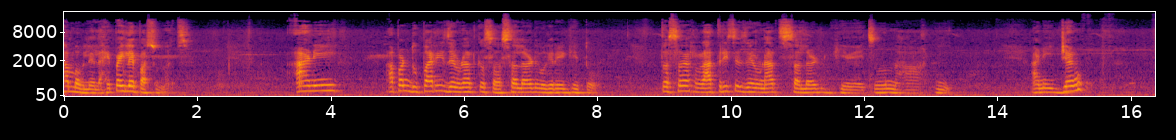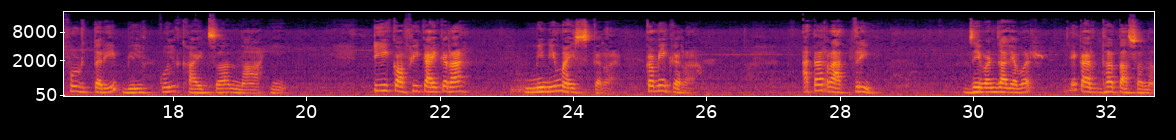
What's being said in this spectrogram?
थांबवलेलं आहे पहिल्यापासूनच आणि आपण दुपारी जेवणात कसं सलड वगैरे घेतो तसं रात्रीच्या जेवणात सलड घ्यायचं नाही. आणि जंक फूड तरी बिलकुल खायचं नाही. टी कॉफी काय करा? मिनिमाइज करा. कमी करा. आता रात्री जेवण झाल्यावर एक अर्धा तासानं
